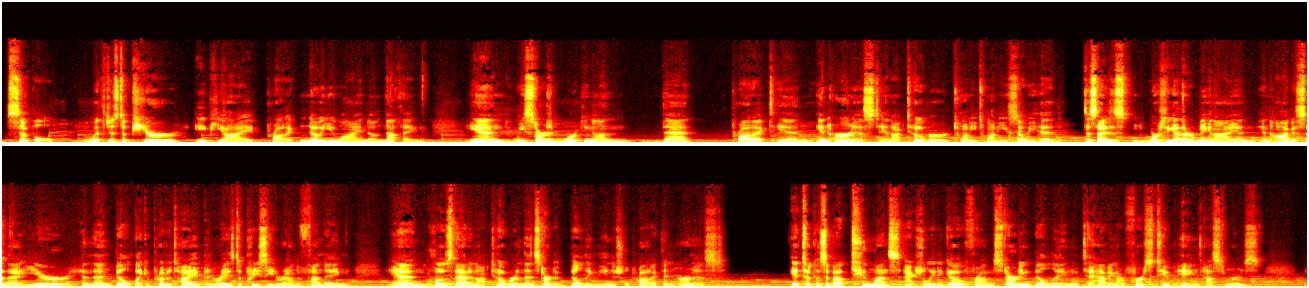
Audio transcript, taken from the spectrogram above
simple with just a pure API product, no UI, no nothing. And we started working on that product in in earnest in October 2020. So we had decided to work together, Ming and I, in, in August of that year, and then built like a prototype and raised a pre-seed round of funding, and closed that in October, and then started building the initial product in earnest. It took us about two months actually to go from starting building to having our first two paying customers.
